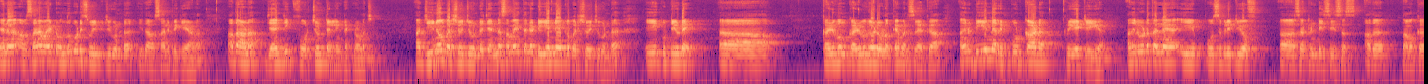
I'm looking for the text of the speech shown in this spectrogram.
ഞാൻ അവസാനമായിട്ട് ഒന്നുകൂടി സൂചിപ്പിച്ചുകൊണ്ട് ഇത് അവസാനിപ്പിക്കുകയാണ്. അതാണ് ജനറ്റിക് ഫോർച്യൂൺ ടെല്ലിംഗ് ടെക്നോളജി. ആ ജീനോം പരിശോധിച്ചുകൊണ്ട് ജനനസമയത്തിന്റെ ഡി എൻ എ ഒക്കെ പരിശോധിച്ചുകൊണ്ട് ഈ കുട്ടിയുടെ കഴിവും കഴിവുകേടുകളൊക്കെ മനസ്സിലാക്കുക. അങ്ങനെ D N A report card create ചെയ്യുക. അതിലൂടെ തന്നെ ഈ പോസിബിലിറ്റി ഓഫ് സർട്ടൺ ഡിസീസസ് അത് നമുക്ക്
